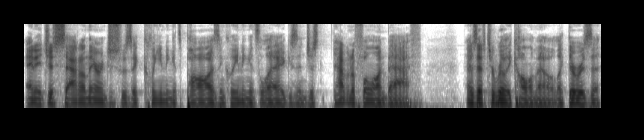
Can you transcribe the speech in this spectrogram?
and it just sat on there and just was like cleaning its paws and cleaning its legs and just having a full on bath as if to really call him out. Like there was a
